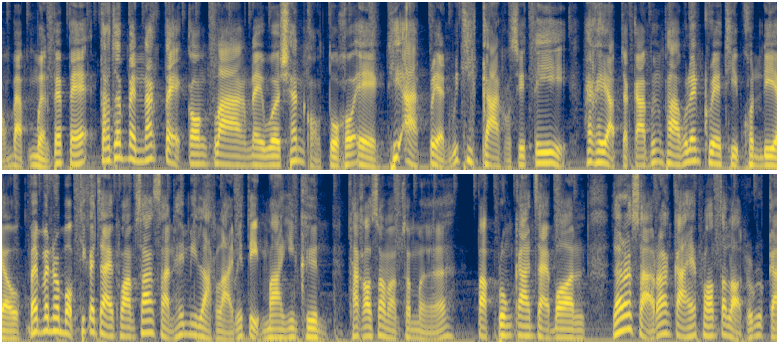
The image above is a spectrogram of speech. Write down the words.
2 แบบเหมือนเป๊ะๆแต่จะเป็นนักเตะกองกลางในเวอร์ชั่นของตัวเขาเอง ที่อาจเปลี่ยนวิธีการของซิตี้ให้ขยับจากการพึ่งพาผู้เล่นครีเอทีฟคนเดียวไปเป็นระบบที่กระจายความสร้างสรรค์ให้มีหลากหลายมิติมากยิ่งขึ้น ถ้าเขาสม่ำเสมอ ปรับปรุงการจ่ายบอลและรักษาร่างกายให้พร้อมตลอดฤดูก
